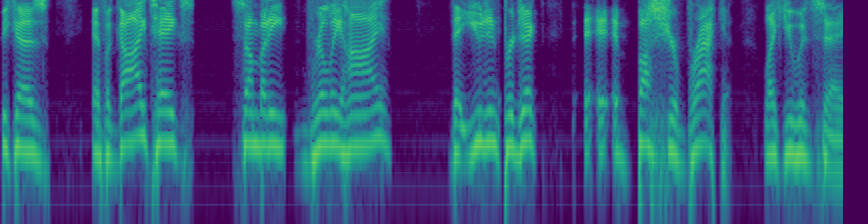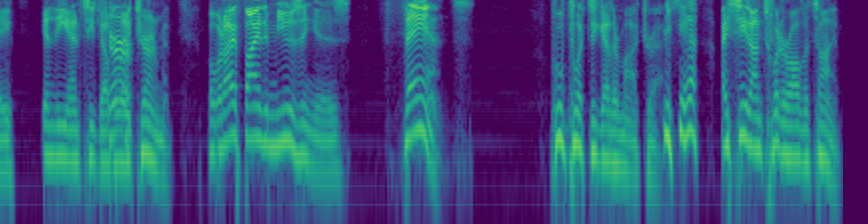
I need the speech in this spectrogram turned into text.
because if a guy takes somebody really high that you didn't predict, it, it busts your bracket, like you would say in the NCAA Sure. tournament. But what I find amusing is fans who put together mock drafts. Yeah. I see it on Twitter all the time.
